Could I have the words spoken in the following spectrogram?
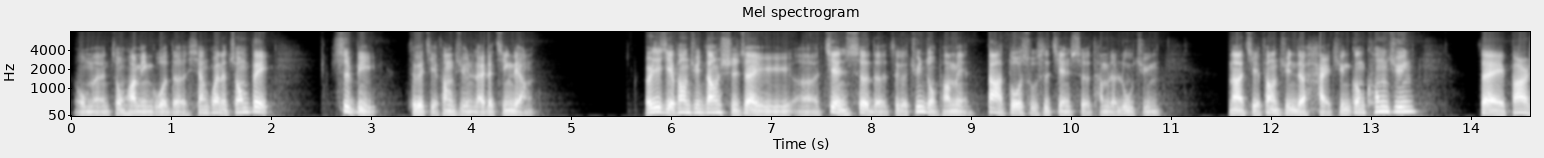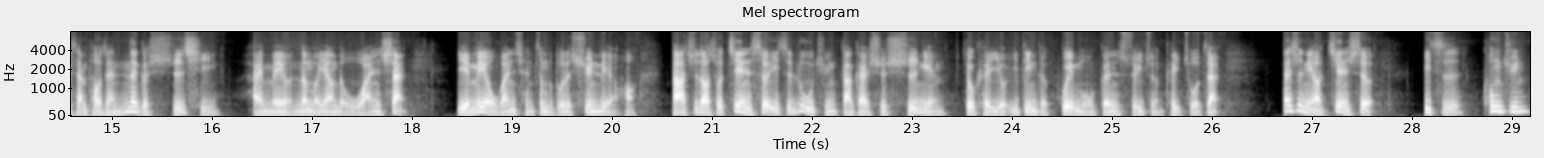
我们中华民国的相关的装备，是比这个解放军来的精良。而且解放军当时在于呃建设的这个军种方面，大多数是建设他们的陆军。那解放军的海军跟空军，在八二三炮战那个时期。还没有那么样的完善，也没有完成这么多的训练哈。大家知道说建设一支陆军大概是十年就可以有一定的规模跟水准可以作战，但是你要建设一支空军，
